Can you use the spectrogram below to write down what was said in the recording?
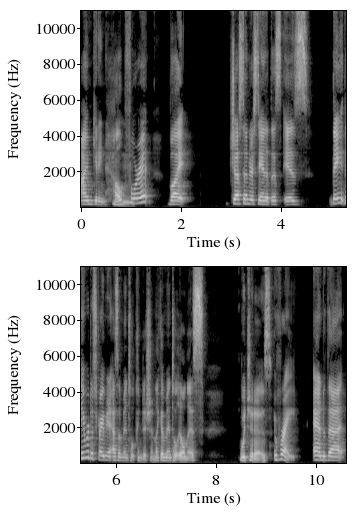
I'm getting help mm-hmm. for it, but just understand that this is they they were describing it as a mental condition, like a mental illness, which it is. Right. And that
